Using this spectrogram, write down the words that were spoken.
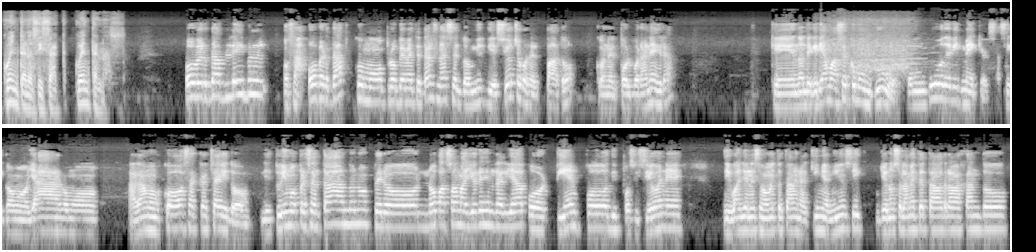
Cuéntanos, Isaac, cuéntanos. Overdub Label, o sea, Overdub como propiamente tal, nace el 2018 con el Pato, con el Pólvora Negra, que en donde queríamos hacer como un dúo, como un dúo de beatmakers, así como ya, como hagamos cosas, ¿cachai? Y estuvimos presentándonos, pero no pasó a mayores en realidad por tiempo, disposiciones. Igual yo en ese momento estaba en Alquimia Music, yo no solamente estaba trabajando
